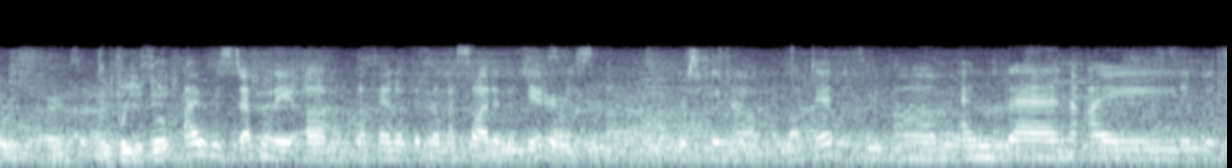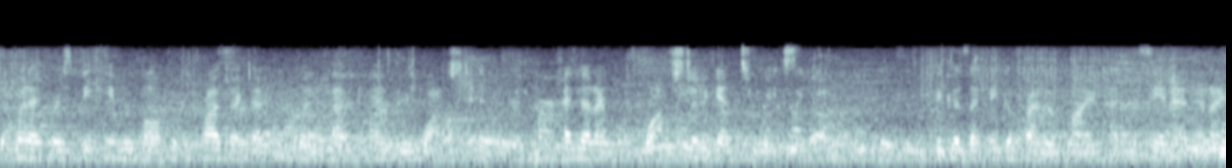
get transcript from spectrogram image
And for yourself? I was definitely um, a fan of the film. I saw it in the theaters um, when it first came out. I loved it. Um, and then I, when I first became involved with the project, I went back and rewatched it. And then I watched it again two weeks ago because I think a friend of mine hadn't seen it, and I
